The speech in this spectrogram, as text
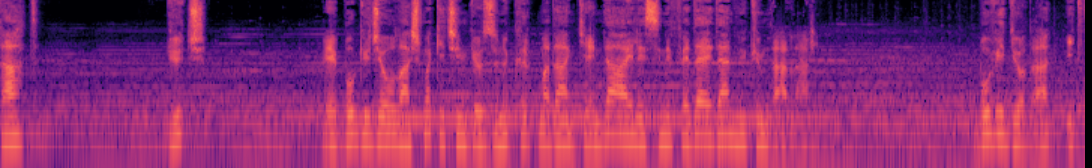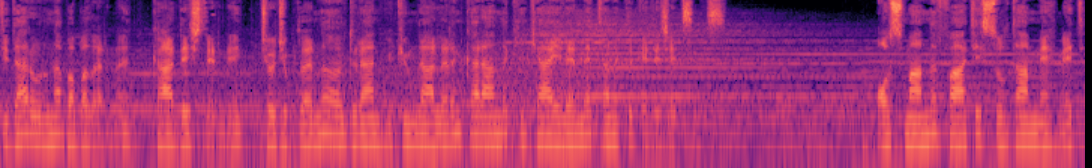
Taht, güç ve bu güce ulaşmak için gözünü kırpmadan kendi ailesini feda eden hükümdarlar. Bu videoda iktidar uğruna babalarını, kardeşlerini, çocuklarını öldüren hükümdarların karanlık hikayelerine tanıklık edeceksiniz. Osmanlı Fatih Sultan Mehmet,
